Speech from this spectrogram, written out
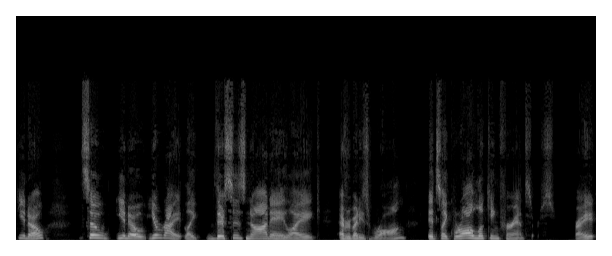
you know, so, you know, you're right. Like, this is not a like everybody's wrong. It's like we're all looking for answers, right?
